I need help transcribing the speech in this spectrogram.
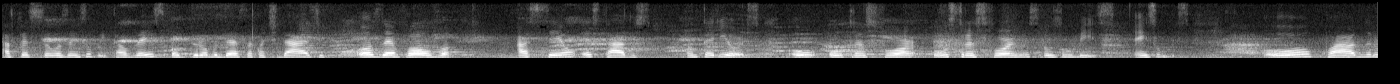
as pessoas em zumbi. Talvez o dobro dessa quantidade os devolva a seus estados anteriores ou, ou transform, os transforme os zumbis em zumbis. O quadro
